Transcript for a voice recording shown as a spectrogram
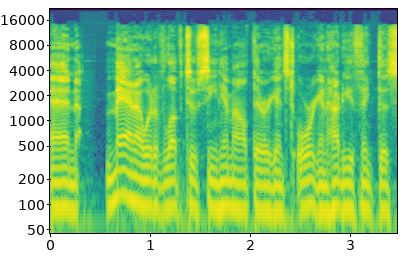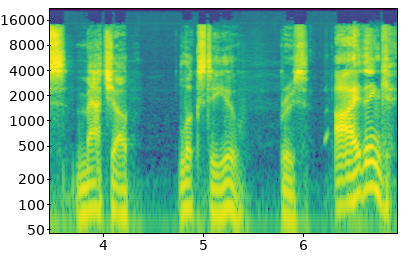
And man, I would have loved to have seen him out there against Oregon. How do you think this matchup looks to you, Bruce? I think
